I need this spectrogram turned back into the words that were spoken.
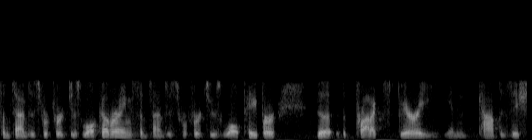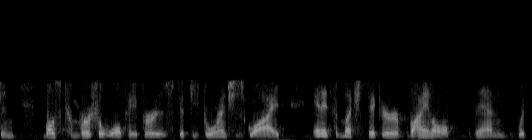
Sometimes it's referred to as wall covering. Sometimes it's referred to as wallpaper. The the products vary in composition. Most commercial wallpaper is 54 inches wide, and it's a much thicker vinyl than what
